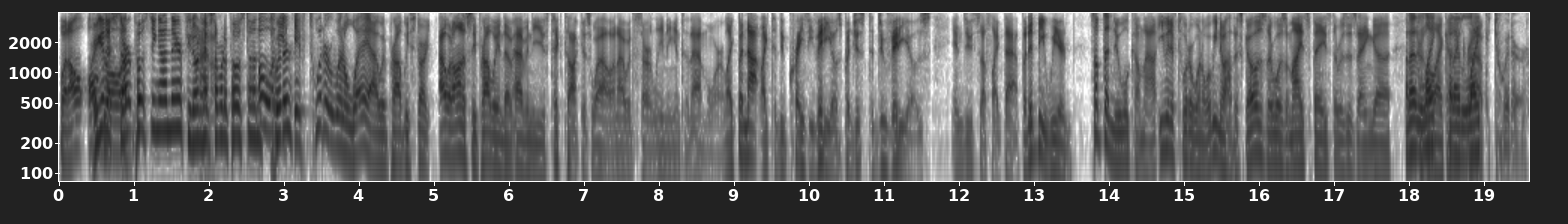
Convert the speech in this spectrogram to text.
but I'll. I'll Are you going go to start uh, posting on there if you don't have somewhere to post on Oh, I mean, Twitter? if Twitter went away, I would probably start. I would honestly probably end up having to use TikTok as well, and I would start leaning into that more. Like, but not like to do crazy videos, but just to do videos and do stuff like that. But it'd be weird. Something new will come out, even if Twitter went away. We know how this goes. There was a MySpace, there was a Xanga. but I like but I crap. like Twitter.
